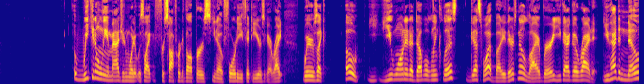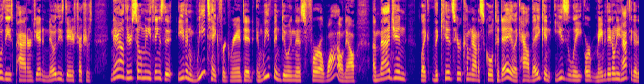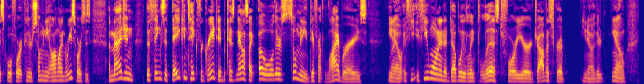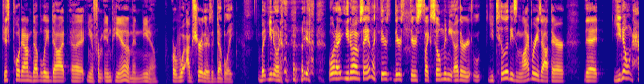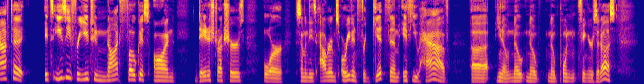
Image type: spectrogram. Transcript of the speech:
we can only imagine what it was like for software developers, you know, 40, 50 years ago, right? Whereas like oh, you wanted a double link list? Guess what, buddy? There's no library. You got to go write it. You had to know these patterns. You had to know these data structures. Now there's so many things that even we take for granted. And we've been doing this for a while now. Imagine like the kids who are coming out of school today, like how they can easily, or maybe they don't even have to go to school for it because there's so many online resources. Imagine the things that they can take for granted because now it's like, oh, well, there's so many different libraries you right. know, if you, if you wanted a doubly linked list for your JavaScript, you know, there, you know, just pull down doubly dot, uh, you know, from npm and, you know, or what, I'm sure there's a doubly, but you know, yeah, what I, you know what I'm saying? Like there's, there's, there's like so many other utilities and libraries out there that you don't have to, it's easy for you to not focus on data structures or some of these algorithms or even forget them if you have uh, you know, no, no, no pointing fingers at us.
